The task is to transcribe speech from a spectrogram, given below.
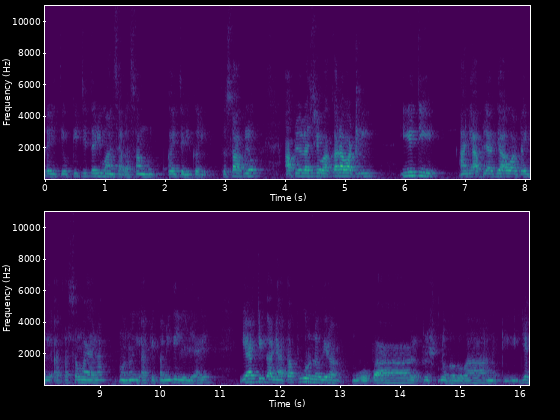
तरी ते कितीतरी माणसाला सांगून काहीतरी करी तसं आपलं आपल्याला सेवा करा वाटली येते आणि आपल्या द्या वाटली आता समयाला म्हणून या ठिकाणी दिलेली आहे. या ठिकाणी आता पूर्ण विराम. गोपाल कृष्ण भगवान की जय.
